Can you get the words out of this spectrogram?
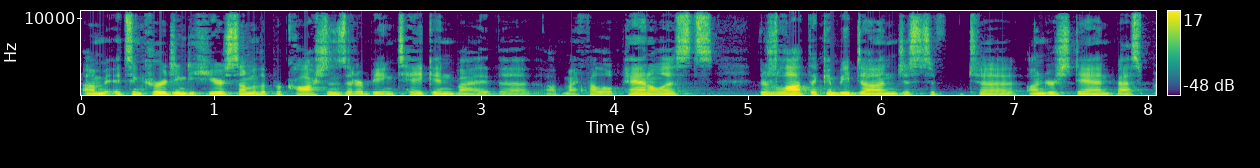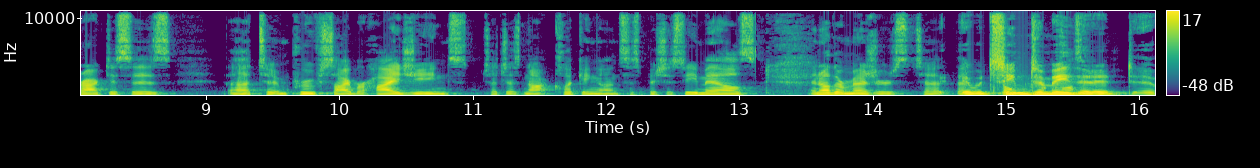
um, it's encouraging to hear some of the precautions that are being taken by the uh, my fellow panelists. There's a lot that can be done just to, to understand best practices uh, to improve cyber hygiene, such as not clicking on suspicious emails and other measures to. It would seem to me that it, uh,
